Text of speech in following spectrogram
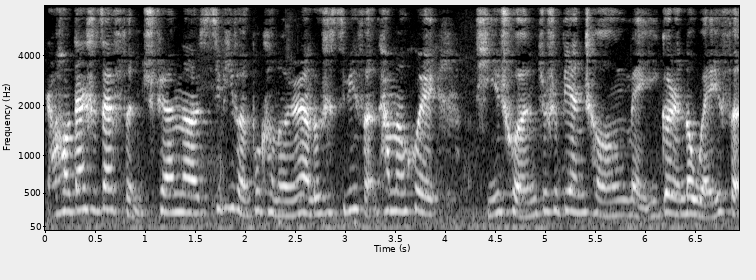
然后但是在粉圈呢，CP 粉不可能永远都是 CP 粉，他们会提纯，就是变成每一个人的唯粉，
